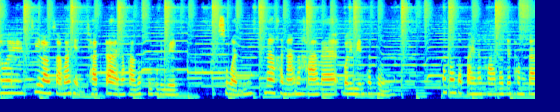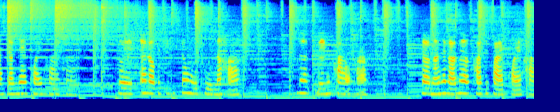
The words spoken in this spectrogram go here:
โดยที่เราสามารถเห็นชัดได้นะคะ ก็คือบริเวณสวนหน้าคณะนะคะ และบริเวณถนนขั้นตอนต่อไปนะคะ เราจะทำการจำแนกพอยต์ค่ะค่ะ โดยให้เราไปที่เครื่องมือทูลนะคะ เลือกเลนส์คาวค่ะจากนั้นให้เราเลือก classify point ค่ะ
